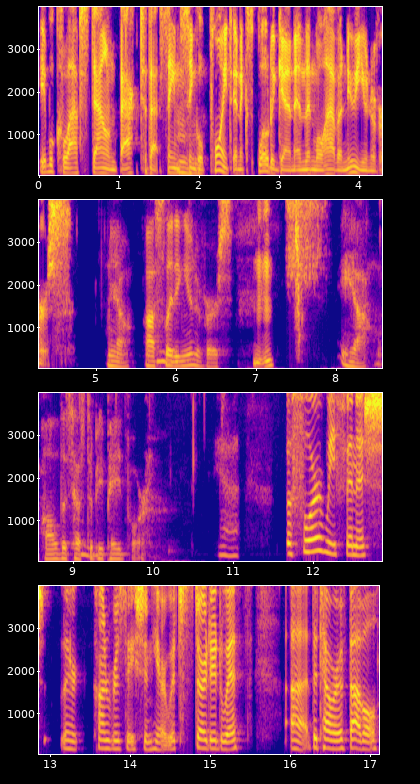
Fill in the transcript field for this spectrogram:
it will collapse down back to that same Mhm. single point and explode again and then we'll have a new universe Yeah, oscillating universe. Mhm. Yeah, all this has to be paid for. Yeah. Before we finish their conversation here, which started with uh, the Tower of Babel,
